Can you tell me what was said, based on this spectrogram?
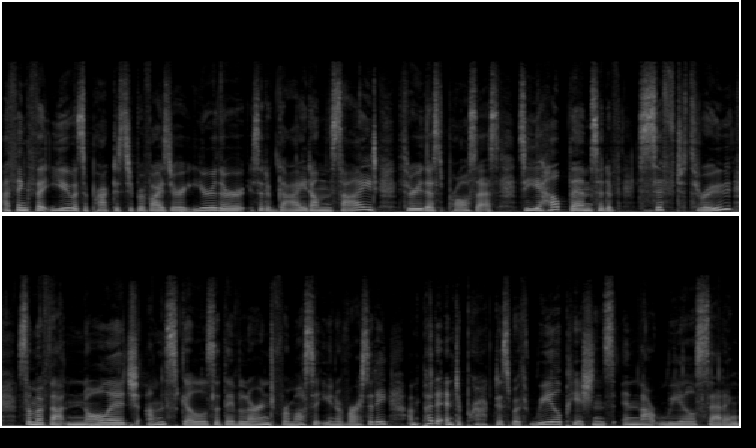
I think that you as a practice supervisor you're their sort of guide on the side through this process. So you help them sort of sift through some of that knowledge and the skills that they've learned from us at university and put it into practice with real patients in that real setting.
